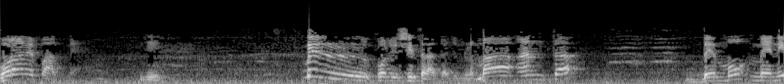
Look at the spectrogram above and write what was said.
قرآن پاک میں۔ جی۔ بالکل اسی طرح کا جملہ. ما انت بمؤمن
